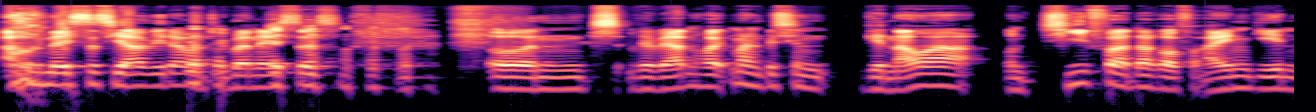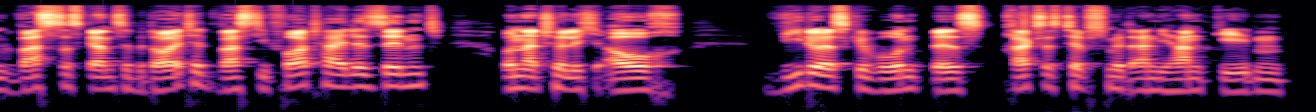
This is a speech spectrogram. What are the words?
Auch nächstes Jahr wieder und übernächstes. und wir werden heute mal ein bisschen genauer und tiefer darauf eingehen, was das Ganze bedeutet, was die Vorteile sind und natürlich auch, wie du es gewohnt bist, Praxistipps mit an die Hand geben,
